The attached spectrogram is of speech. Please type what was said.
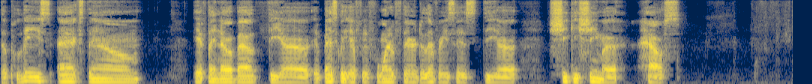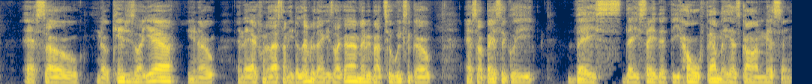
the police asked them if they know about the uh basically if if one of their deliveries is the uh Shikishima house. And so, you know, Kenji's like, yeah, you know, and they asked when the last time he delivered that. He's like, ah, maybe about two weeks ago. And so basically, they they say that the whole family has gone missing.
